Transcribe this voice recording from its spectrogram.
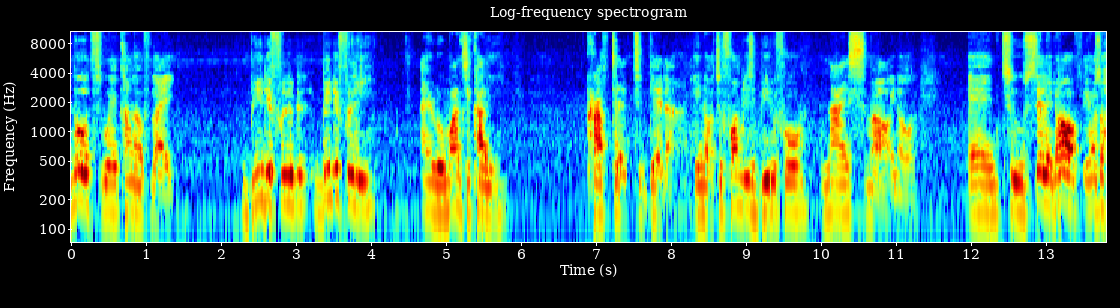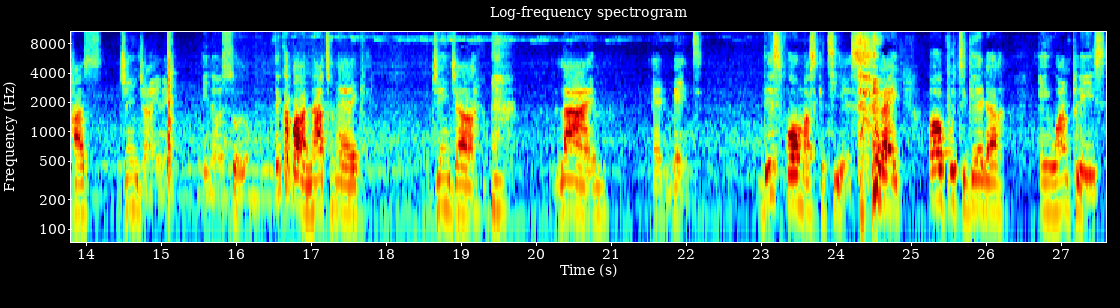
notes were kind of like beautifully, beautifully and romantically crafted together, you know, to form this beautiful, nice smell, you know. And to seal it off, it also has ginger in it, you know. So think about nutmeg, ginger, lime, and mint. These four musketeers, right, all put together in one place.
